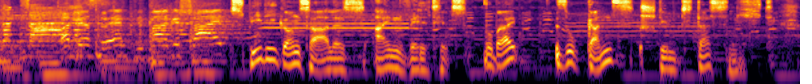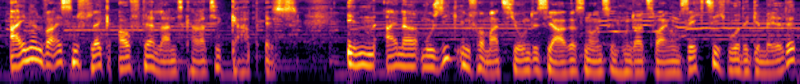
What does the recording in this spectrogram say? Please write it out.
wann wirst du endlich mal gescheit? Speedy Gonzales, ein Welthit. Wobei, so ganz stimmt das nicht. Einen weißen Fleck auf der Landkarte gab es. In einer Musikinformation des Jahres 1962 wurde gemeldet,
